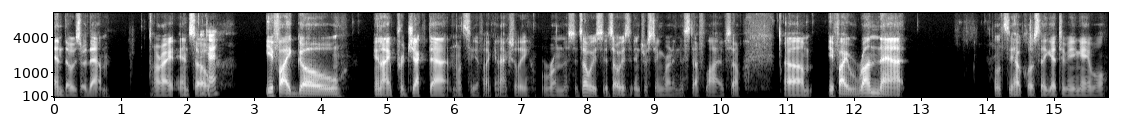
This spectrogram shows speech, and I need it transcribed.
and those are them. All right. And so okay. if I go and I project that, and let's see if I can actually run this. It's always, it's always interesting running this stuff live. So um, if I run that, let's see how close they get to being able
